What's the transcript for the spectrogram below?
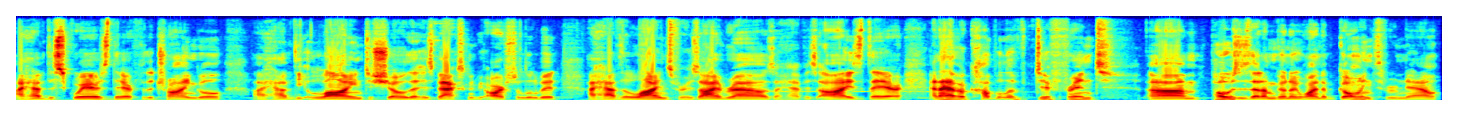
I have the squares there for the triangle. I have the line to show that his back's going to be arched a little bit. I have the lines for his eyebrows. I have his eyes there. And I have a couple of different um, poses that I'm going to wind up going through now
